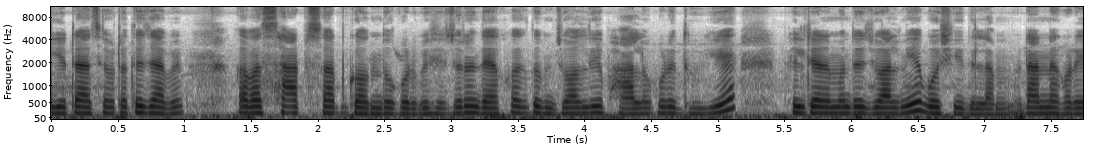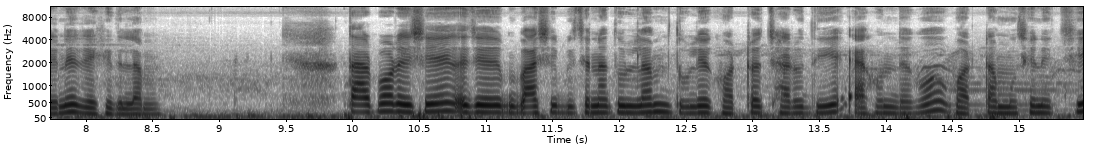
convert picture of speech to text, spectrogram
ইয়েটা আছে ওটাতে যাবে। তো আবার সার্ফ সার্ফ গন্ধ করবে। সেই জন্য দেখো একদম জল দিয়ে ভালো করে ধুয়ে ফিল্টারের মধ্যে জল নিয়ে বসিয়ে দিলাম। রান্নাঘরে এনে রেখে দিলাম। তারপর এসে এই যে বাসি বিছানা তুললাম, তুলে ঘরটা ঝাড়ু দিয়ে এখন দেখো ঘরটা মুছে নিচ্ছি।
